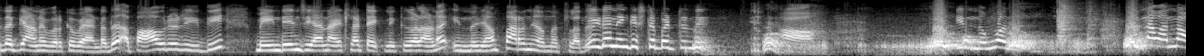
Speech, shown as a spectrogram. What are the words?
ഇതൊക്കെയാണ് ഇവർക്ക് വേണ്ടത്. അപ്പോൾ ആ ഒരു രീതി മെയിന്റെയിൻ ചെയ്യാനായിട്ടുള്ള ടെക്നിക്കുകളാണ് ഇന്ന് ഞാൻ പറഞ്ഞു തന്നിട്ടുള്ളത്. വീഡിയോ നിങ്ങൾക്ക് ഇഷ്ടപ്പെട്ടിട്ടുണ്ട്? ആ. ഇന്നും വന്നു. വന്നോ വന്നോ?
